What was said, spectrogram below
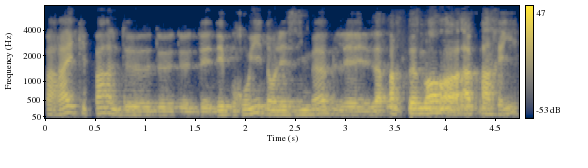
pareil, qui parle de, de, de, des bruits dans les immeubles, les appartements à Paris.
